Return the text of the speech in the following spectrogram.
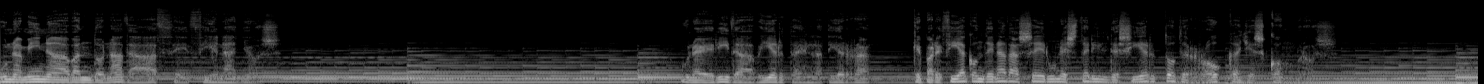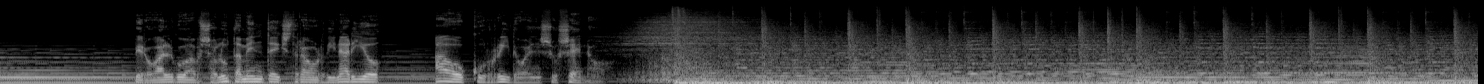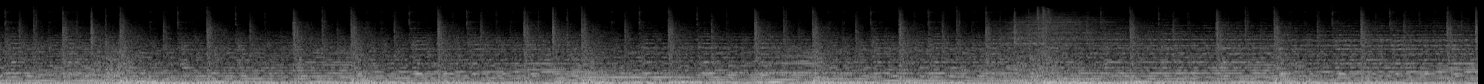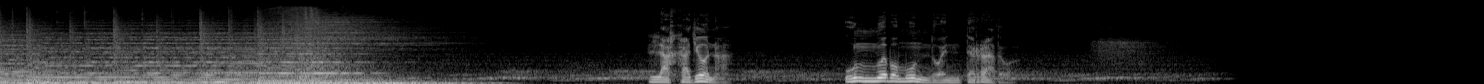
Una mina abandonada hace 100 años. Una herida abierta en la tierra que parecía condenada a ser un estéril desierto de roca y escombros. Pero algo absolutamente extraordinario ha ocurrido en su seno. La Jayona, un nuevo mundo enterrado.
